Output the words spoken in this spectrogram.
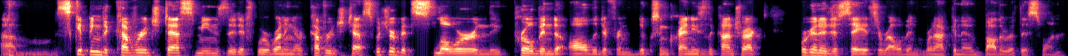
Um, skipping the coverage tests means that if we're running our coverage tests, which are a bit slower and they probe into all the different nooks and crannies of the contract, we're going to just say it's irrelevant. We're not going to bother with this one.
